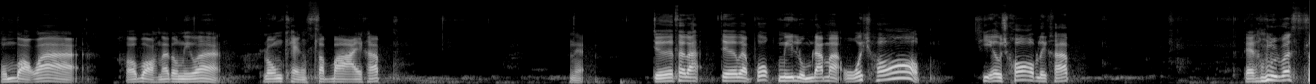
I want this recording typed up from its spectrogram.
ผมบอกว่า ขอบอกนะตรงนี้ว่า ลงแข่งสบายครับเนี่ยเจอสละเจอแบบพวกมีหลุมดำอะโอ้ยชอบชี้เอลชอบเลยครับ แต่ต้องรู้ว่าส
